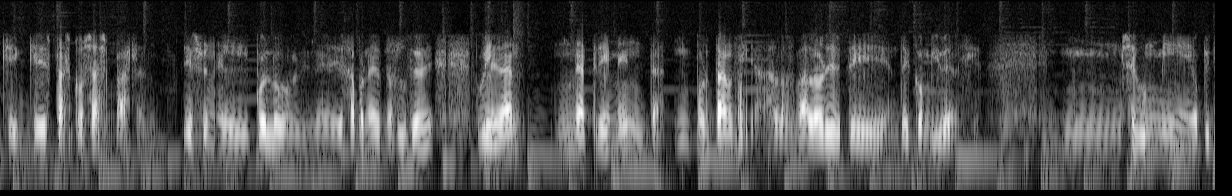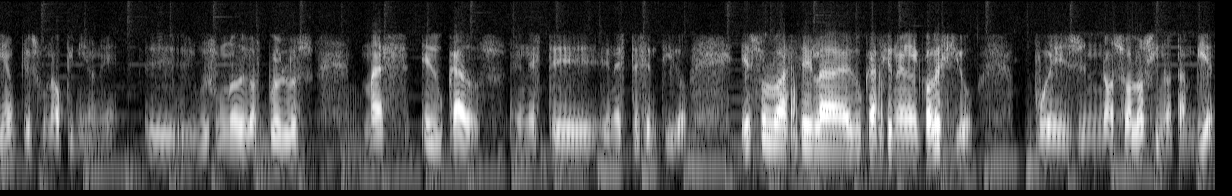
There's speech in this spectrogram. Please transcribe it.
que, estas cosas pasan. Eso en el pueblo eh, japonés no sucede porque le dan una tremenda importancia a los valores de, convivencia. Mm, según mi opinión, que es una opinión, ¿eh? es uno de los pueblos más educados en este, en este sentido. ¿Eso lo hace la educación en el colegio? Pues no solo, sino también.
